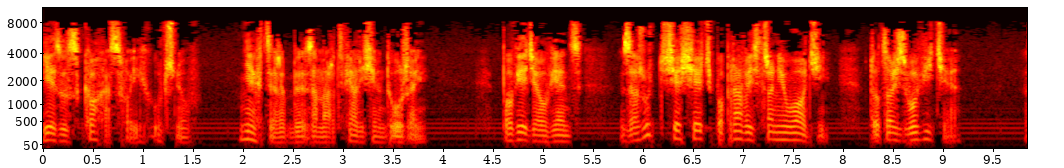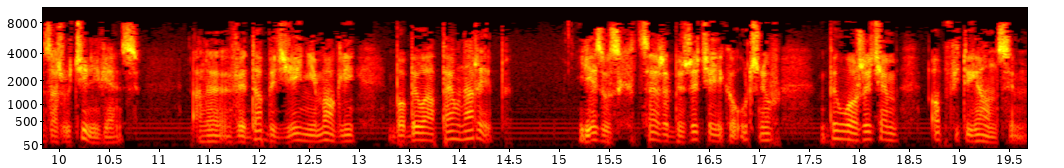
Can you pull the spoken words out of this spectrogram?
Jezus kocha swoich uczniów. Nie chce, żeby zamartwiali się dłużej. Powiedział więc, zarzućcie sieć po prawej stronie łodzi, to coś złowicie. Zarzucili więc, ale wydobyć jej nie mogli, bo była pełna ryb. Jezus chce, żeby życie Jego uczniów było życiem obfitującym,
